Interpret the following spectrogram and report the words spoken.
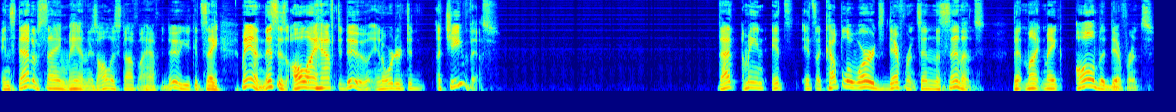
Instead of saying, man, there's all this stuff I have to do, you could say, man, this is all I have to do in order to achieve this. That, I mean, it's, it's a couple of words difference in the sentence that might make all the difference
